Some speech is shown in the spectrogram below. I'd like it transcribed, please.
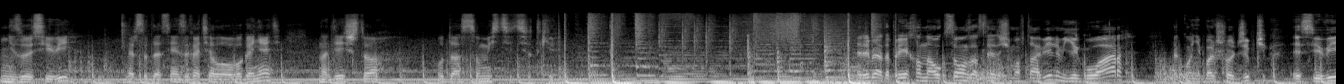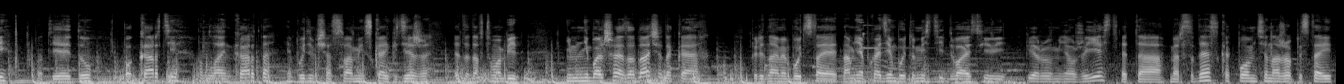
Внизу SUV, Mercedes. Я не захотел его выгонять. Надеюсь, что удастся уместить все-таки. Ребята, приехал на аукцион за следующим автомобилем. Jaguar. Такой небольшой джипчик SUV. Вот я иду по карте, онлайн-карта. И будем сейчас с вами искать, где же этот автомобиль. Небольшая задача такая перед нами будет стоять. Нам необходимо будет уместить два SUV. Первый у меня уже есть. Это Mercedes, как помните, на жопе стоит.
